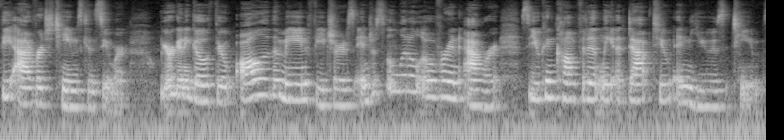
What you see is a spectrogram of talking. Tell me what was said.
the average Teams consumer. We are going to go through all of the main features in just a little over an hour so you can confidently adapt to and use Teams.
